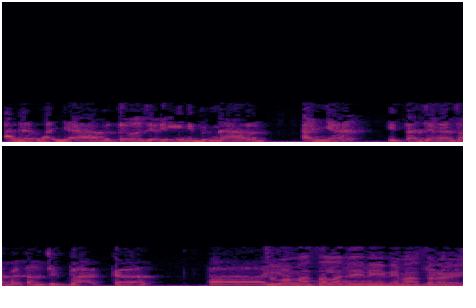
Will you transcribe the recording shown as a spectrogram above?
Ada ya betul. Jadi ini benar. Hanya kita jangan sampai terjebak ke Uh, Cuma yang, masalahnya uh, ini nih Mas Roy.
